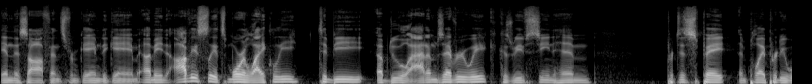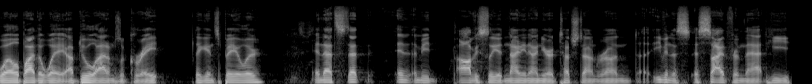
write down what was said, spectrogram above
in this offense from game to game. I mean, obviously, it's more likely to be Abdul Adams every week because we've seen him participate and play pretty well. By the way, Abdul Adams looked great against Baylor, and that's that. And I mean, obviously, a 99-yard touchdown run. Uh, even as, aside from that, he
